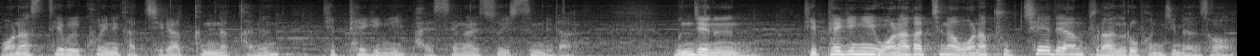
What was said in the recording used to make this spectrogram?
원화 스테이블 코인의 가치가 급락하는 디패깅이 발생할 수 있습니다. 문제는 디패깅이 원화 가치나 원화 국채에 대한 불안으로 번지면서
